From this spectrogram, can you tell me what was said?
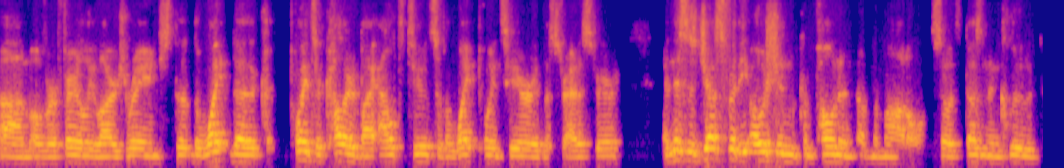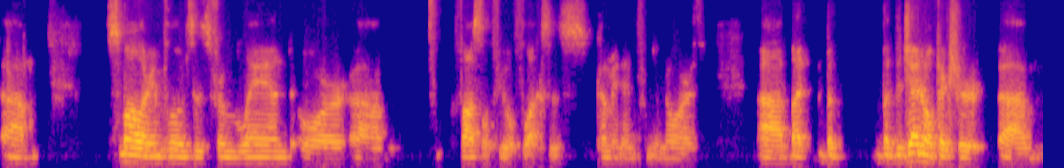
um, over a fairly large range. The, the white, the points are colored by altitude, so the white points here in the stratosphere. And this is just for the ocean component of the model. So it doesn't include um, smaller influences from land or um, fossil fuel fluxes coming in from the north. Uh, but but but the general picture, um,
